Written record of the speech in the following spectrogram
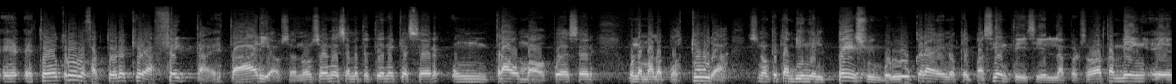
eh, esto es otro de los factores que afecta esta área, o sea, no necesariamente tiene que ser un trauma o puede ser una mala postura, sino que también el peso involucra en lo que el paciente, y si la persona también eh,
